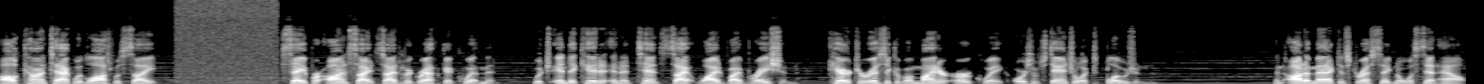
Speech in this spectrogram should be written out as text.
all contact was lost with Site, save for on-site seismographic equipment which indicated an intense site-wide vibration characteristic of a minor earthquake or substantial explosion. An automatic distress signal was sent out,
